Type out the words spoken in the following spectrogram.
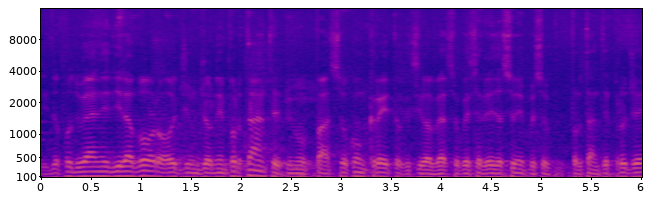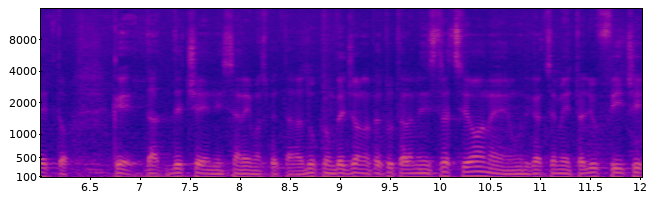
Sì, dopo due anni di lavoro, oggi è un giorno importante, il primo passo concreto che si va verso questa realizzazione di questo importante progetto che da decenni saremo aspettando. Dunque un bel giorno per tutta l'amministrazione, un ringraziamento agli uffici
